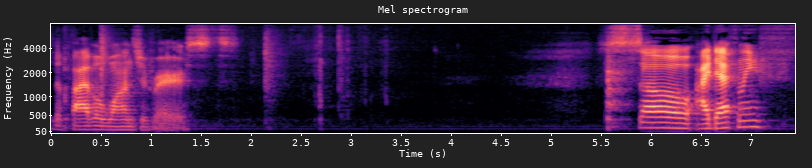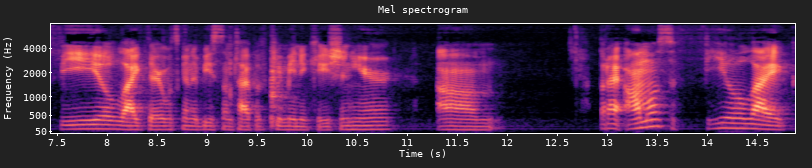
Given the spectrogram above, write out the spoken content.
The Five of Wands reversed. So I definitely feel like there was going to be some type of communication here. Um, but I almost feel like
